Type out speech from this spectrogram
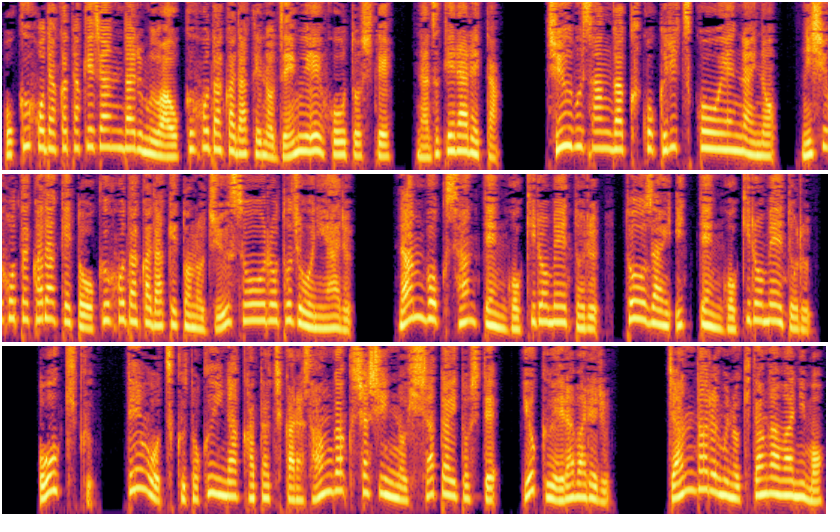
奥穂高岳ジャンダルムは奥穂高岳の前衛法として名付けられた。中部山岳国立公園内の西穂高岳と奥穂高岳との重走路途上にある。南北 3.5km、東西 1.5km。大きく、点をつく得意な形から山岳写真の被写体としてよく選ばれる。ジャンダルムの北側にも、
